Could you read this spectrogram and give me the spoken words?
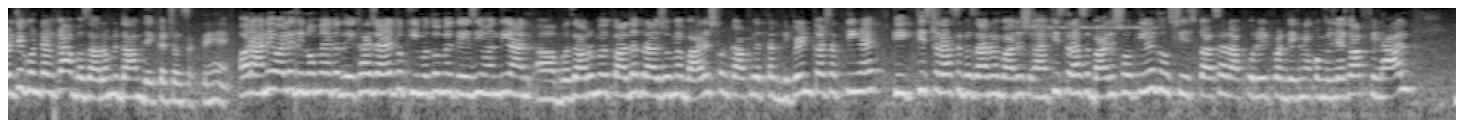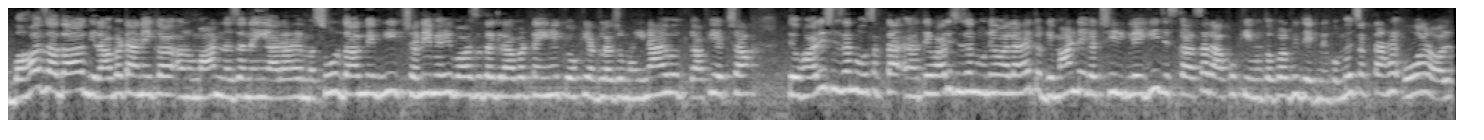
प्रति क्विंटल का बाजारों में दाम देखकर चल सकते हैं। और आने वाले दिनों में अगर देखा जाए तो कीमतों में तेज़ी मंदी बाजारों में उत्पादक राज्यों में बारिश पर काफ़ी हद तक डिपेंड कर सकती है कि किस तरह से बाज़ार में बारिश किस तरह से बारिश होती है तो उस चीज़ का असर आपको रेट पर देखने को मिलेगा। फ़िलहाल बहुत ज़्यादा गिरावट आने का अनुमान नज़र नहीं आ रहा है। मसूर दाल में भी, चने में भी बहुत ज़्यादा गिरावट नहीं है, क्योंकि अगला जो महीना है वो काफ़ी अच्छा त्योहारी सीज़न हो सकता है त्योहारी सीज़न होने वाला है तो डिमांड एक अच्छी निकलेगी, जिसका असर आपको कीमतों पर भी देखने को मिल सकता है। ओवरऑल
